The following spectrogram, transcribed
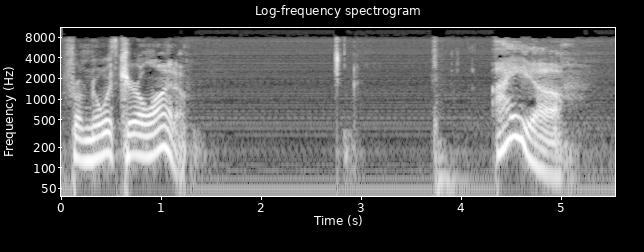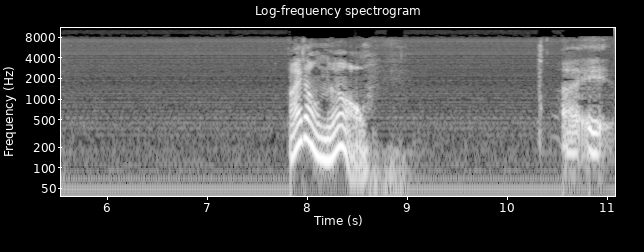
from North Carolina? I uh, I don't know. Uh, it,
